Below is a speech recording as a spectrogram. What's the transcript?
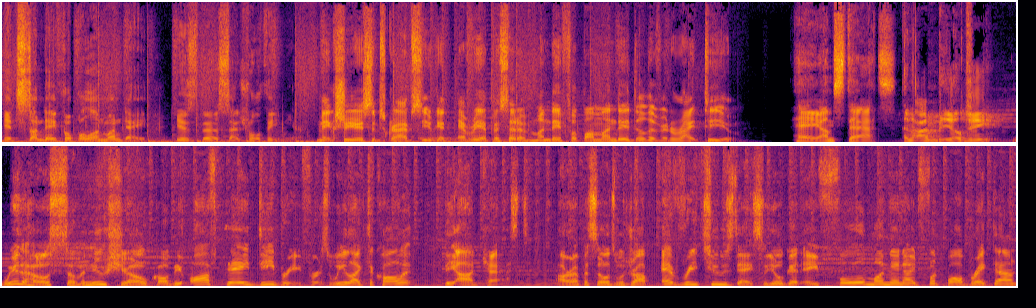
It's Sunday Football on Monday is the central theme here. Make sure you're subscribed so you get every episode of Monday Football Monday delivered right to you. Hey, I'm Stats. And I'm BLG. We're the hosts of a new show called the Off Day Debrief, or as we like to call it, the Oddcast. Our episodes will drop every Tuesday, so you'll get a full Monday Night Football breakdown.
